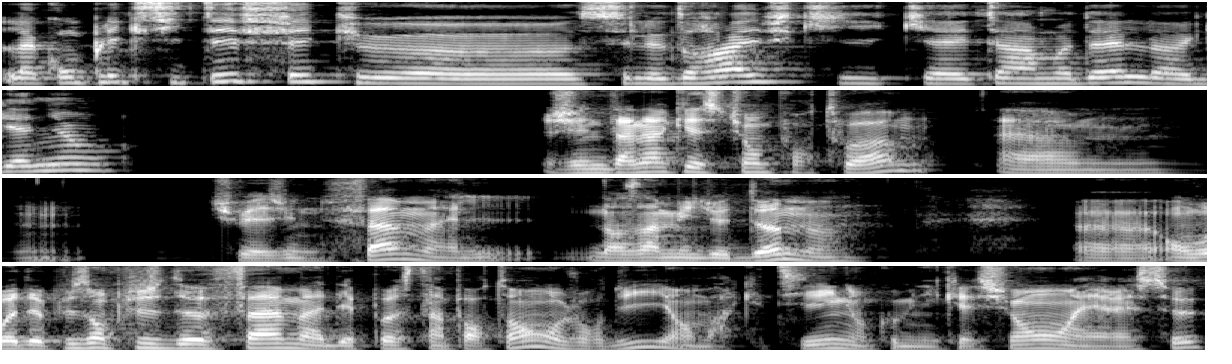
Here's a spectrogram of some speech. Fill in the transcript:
la, complexité fait que euh, c'est le drive qui, qui, a été un modèle gagnant. J'ai une dernière question pour toi. Euh, tu es une femme dans un milieu d'hommes. Euh, on voit de plus en plus de femmes à des postes importants aujourd'hui, en marketing, en communication, en RSE.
